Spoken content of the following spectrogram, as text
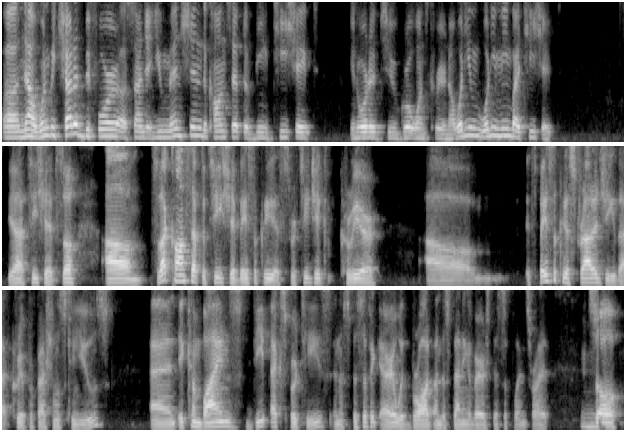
Uh, now, when we chatted before, uh, Sanjay, you mentioned the concept of being T-shaped in order to grow one's career. Now, what do you what do you mean by T-shaped? Yeah, T-shaped. So, um, so that concept of T-shaped basically a strategic career. Um, it's basically a strategy that career professionals can use, and it combines deep expertise in a specific area with broad understanding of various disciplines. Right. Mm-hmm. So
